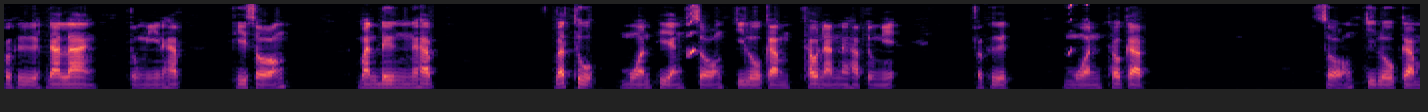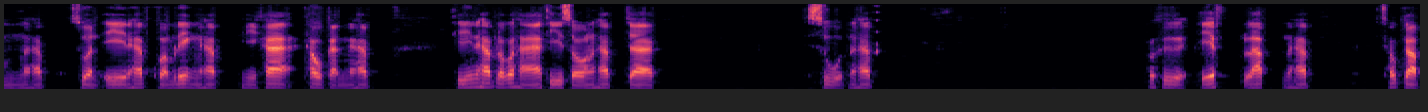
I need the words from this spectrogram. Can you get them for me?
ก็คือด้านล่างตรงนี้นะครับ t 2มันดึงนะครับ วัตถุมวลเพียง 2 กิโลกรัมเท่านั้นนะครับ ตรงนี้ ก็คือมวลเท่ากับ 2 กิโลกรัมนะครับ ส่วน a นะครับความเร่งนะครับ มีค่าเท่ากันนะครับ ทีนี้นะครับเราก็หา t 2นะครับจากสูตรนะครับ ก็คือ f รับนะครับ เท่ากับ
